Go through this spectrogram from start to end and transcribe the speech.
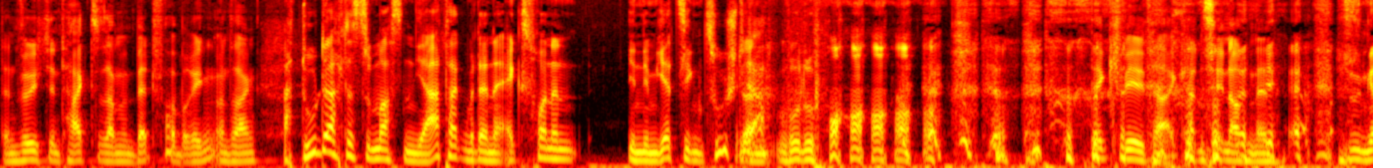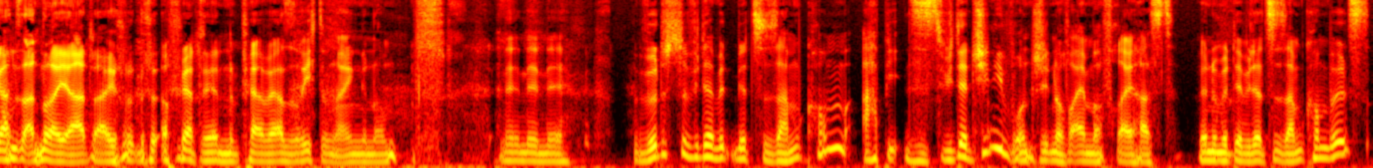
Dann würde ich den Tag zusammen im Bett verbringen und sagen, Ach, du dachtest, du machst einen Jahrtag mit deiner Ex-Freundin in dem jetzigen Zustand, Ja. wo du. der Quältag, kannst du ihn auch nennen. das ist ein ganz anderer Jahrtag. Das hat ja eine perverse Richtung eingenommen. Nee, nee, nee. Würdest du wieder mit mir zusammenkommen? Das ist wie der Genie-Wunsch, den du auf einmal frei hast. Wenn du mit dir wieder zusammenkommen willst.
